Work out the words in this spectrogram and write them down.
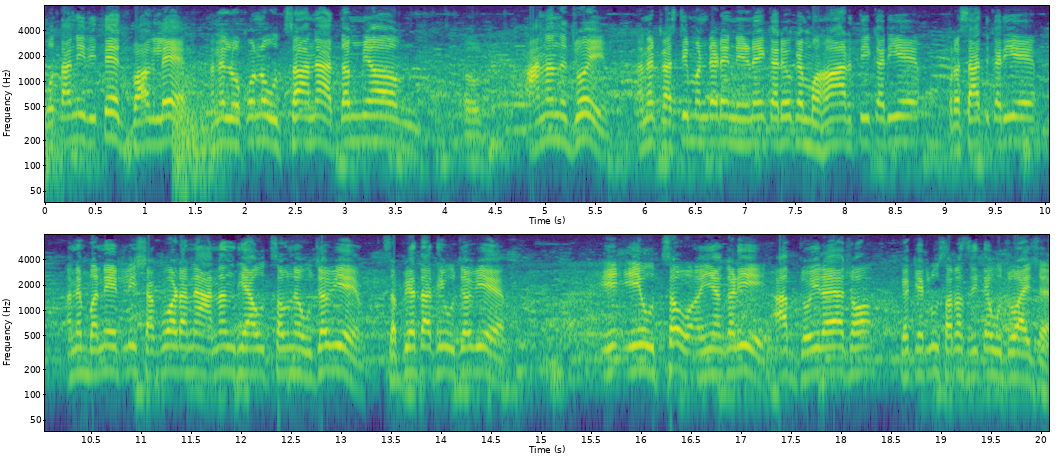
પોતાની રીતે જ ભાગ લે અને લોકોનો ઉત્સાહ અને અદમ્ય આનંદ જોઈ અને ટ્રસ્ટી મંડળે નિર્ણય કર્યો કે મહાઆરતી કરીએ, પ્રસાદ કરીએ અને બને એટલી સગવડ અને આનંદથી આ ઉત્સવને ઉજવીએ, સભ્યતાથી ઉજવીએ એ એ ઉત્સવ અહીંયા આગળ આપ જોઈ રહ્યા છો કે કેટલું સરસ રીતે ઉજવાય છે.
